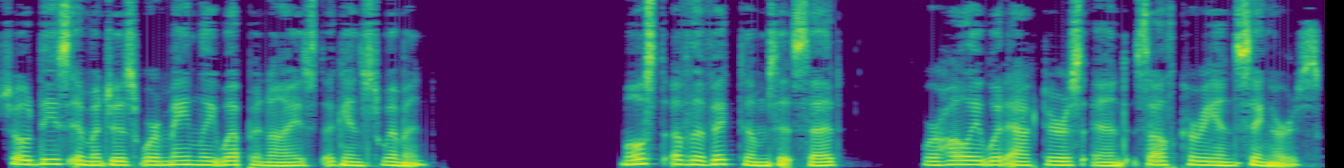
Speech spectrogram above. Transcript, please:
showed these images were mainly weaponized against women. Most of the victims, it said, were Hollywood actors and South Korean singers.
